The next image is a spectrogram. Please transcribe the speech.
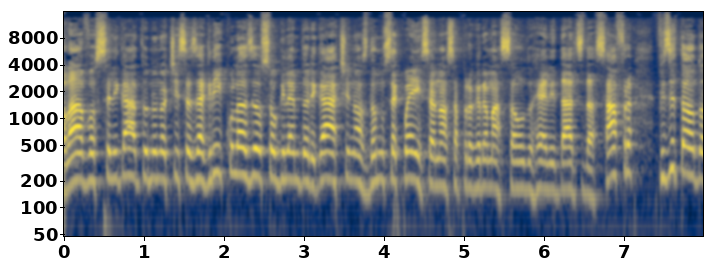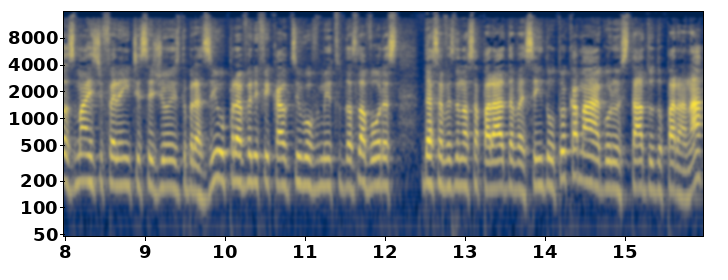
Olá, você ligado no Notícias Agrícolas, eu sou Guilherme Dorigati. Nós damos sequência à nossa programação do Realidades da Safra, visitando as mais diferentes regiões do Brasil para verificar o desenvolvimento das lavouras. Dessa vez a nossa parada vai ser em Doutor Camargo, no estado do Paraná,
